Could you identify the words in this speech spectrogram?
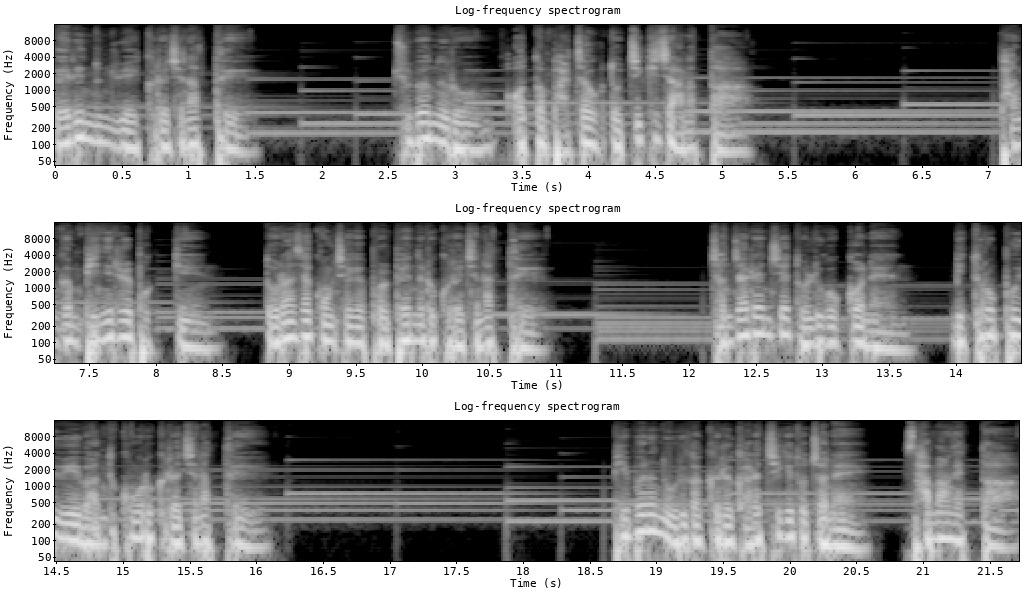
내린 눈 위에 그려진 하트. 주변으로 어떤 발자국도 찍히지 않았다. 방금 비닐을 벗긴 노란색 공책에 볼펜으로 그려진 하트. 전자레인지에 돌리고 꺼낸 meatloaf 위에 완두콩으로 그려진 하트. 비브는 우리가 그를 가르치기도 전에 사망했다.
